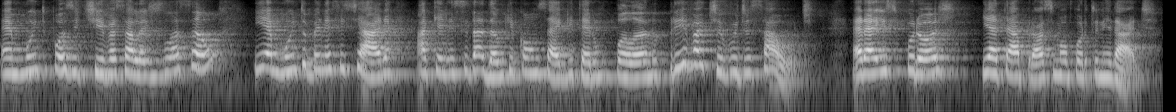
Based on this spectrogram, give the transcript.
é muito positiva essa legislação e é muito beneficiária aquele cidadão que consegue ter um plano privativo de saúde. Era isso por hoje e até a próxima oportunidade.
